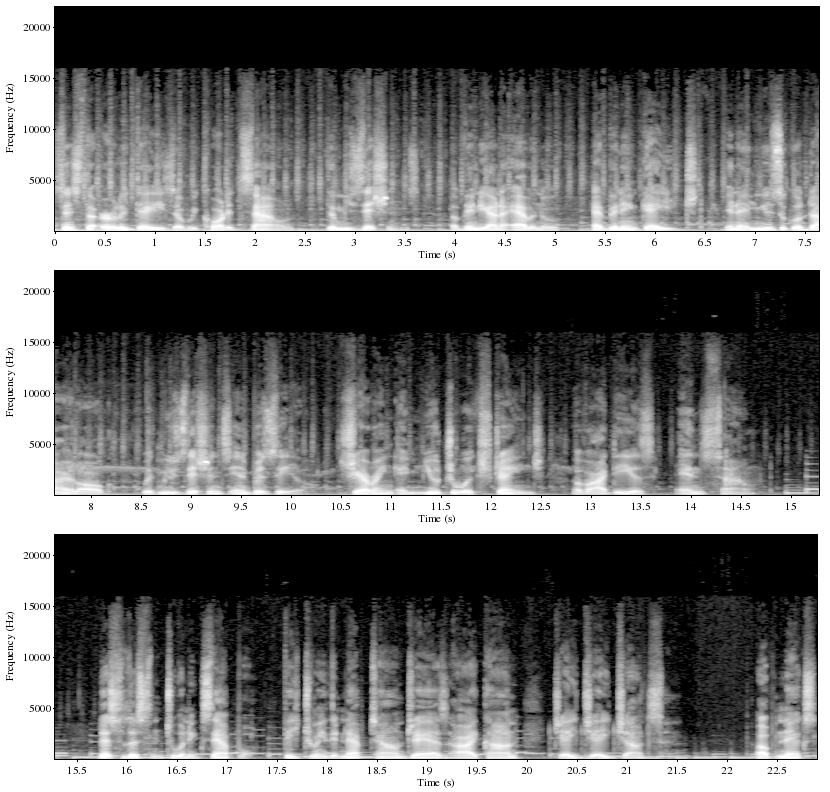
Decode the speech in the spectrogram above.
Since the early days of recorded sound, the musicians of Indiana Avenue have been engaged in a musical dialogue with musicians in Brazil sharing a mutual exchange of ideas and sound. Let's listen to an example featuring the Naptown jazz icon J.J. Johnson. Up next,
